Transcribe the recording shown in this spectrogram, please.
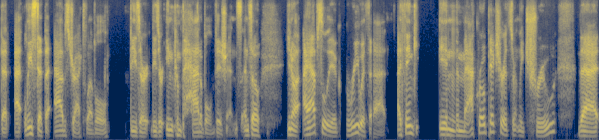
that at least at the abstract level, these are these are incompatible visions. And so, you know, I absolutely agree with that. I think in the macro picture, it's certainly true that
